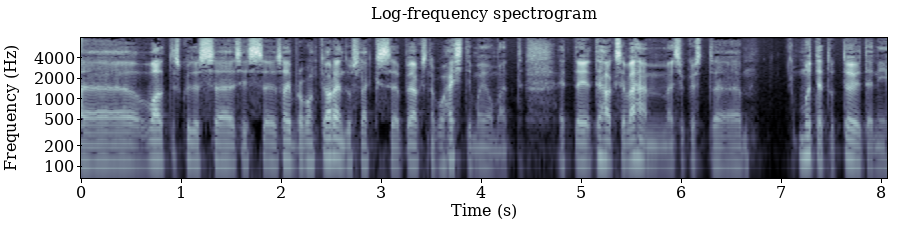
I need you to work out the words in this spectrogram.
äh, vaadates, kuidas siis CyberPunki arendus läks, peaks nagu hästi mõjuma, et et tehakse vähem niisugust äh, mõttetut tööd ja nii.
